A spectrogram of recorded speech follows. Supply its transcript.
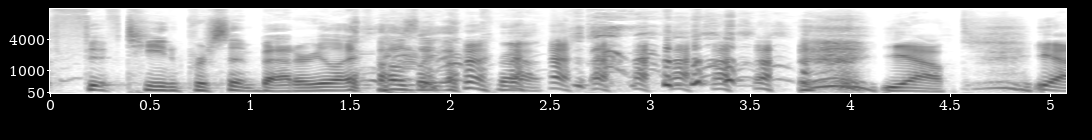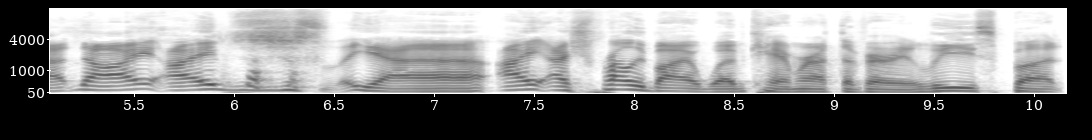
15% battery life. I was like, oh crap. yeah yeah no i i just yeah i i should probably buy a web camera at the very least but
